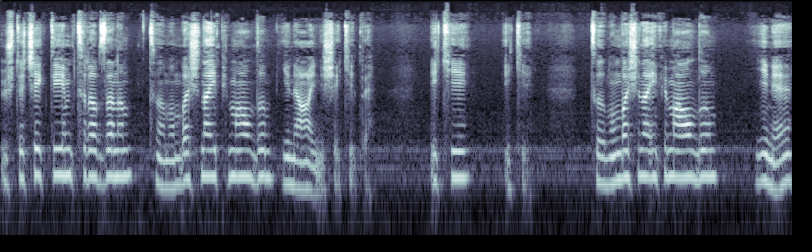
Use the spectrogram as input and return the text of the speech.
Üçte çektiğim trabzanım tığımın başına ipimi aldım yine aynı şekilde. 2 2 tığımın başına ipimi aldım yine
